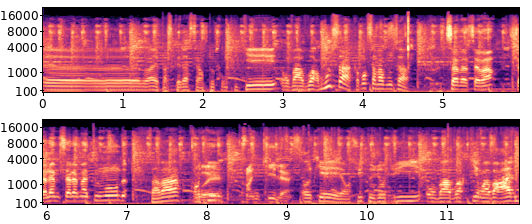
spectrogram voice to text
Euh, ouais, parce que là c'est un peu compliqué. On va avoir Moussa. Comment ça va Moussa? Ça va, ça va. Salam, salam à tout le monde. Ça va? Tranquille? Ouais, tranquille. Ok, ensuite aujourd'hui on va avoir qui? On va avoir Ali.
